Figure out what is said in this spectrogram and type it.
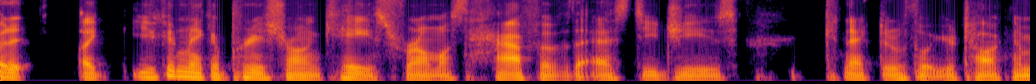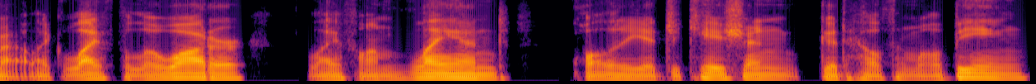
but it, like you can make a pretty strong case for almost half of the SDGs connected with what you're talking about, like life below water, life on land, quality education, good health and well-being,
